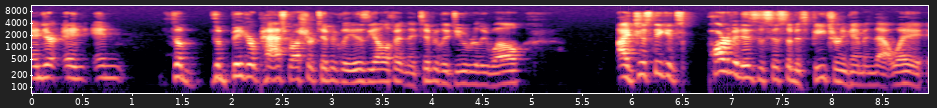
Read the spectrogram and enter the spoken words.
and you're and and the the bigger pass rusher typically is the elephant, and they typically do really well. I just think it's part of it is the system is featuring him in that way,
